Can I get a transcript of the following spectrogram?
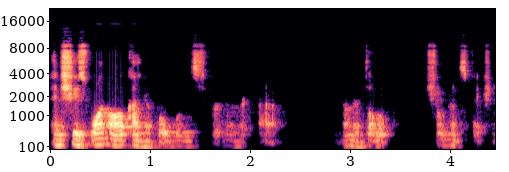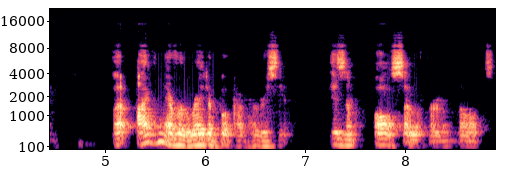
And she's won all kind of awards for her uh, young children's fiction. But I've never read a book of hers that isn't also for adults.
